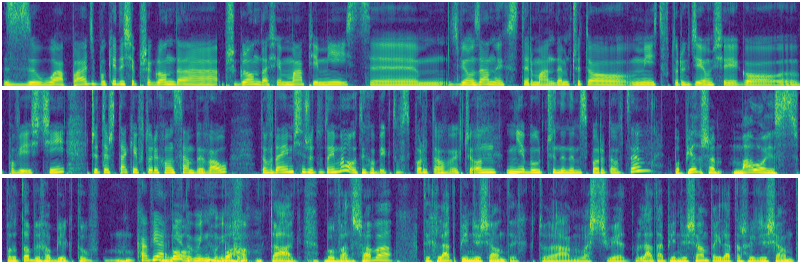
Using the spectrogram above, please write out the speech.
złapać, bo kiedy się przegląda, przygląda się mapie miejsc związanych z Termandem, czy to miejsc, w których dzieją się jego y, powieści, czy też takie, w których on sam bywał, to wydaje mi się, że tutaj mało tych obiektów sportowych. Czy on nie był czynnym sportowcem? Po pierwsze, mało jest sportowych obiektów. Kawiarnie bo, dominują. Bo, tak, bo Warszawa tych lat 50., która właściwie lata 50. i lata 60.,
